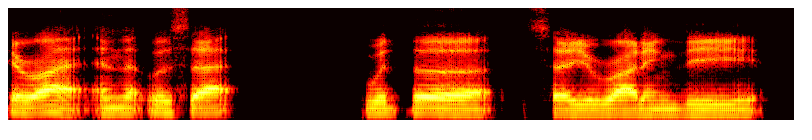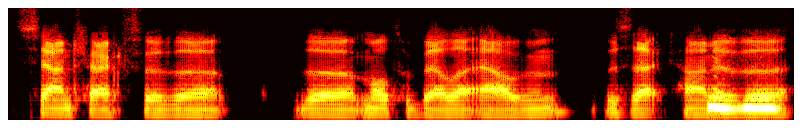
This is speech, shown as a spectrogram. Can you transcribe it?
You're right. And that was that with the so you're writing the soundtrack for the the Molti Bella album. Was that kind mm-hmm. of a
